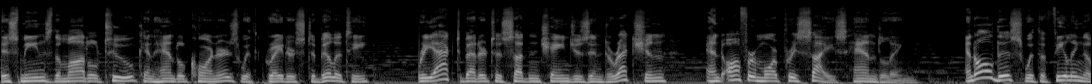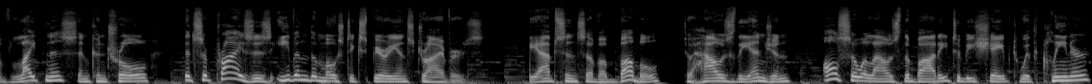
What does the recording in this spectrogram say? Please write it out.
This means the Model 2 can handle corners with greater stability, react better to sudden changes in direction, and offer more precise handling. And all this with a feeling of lightness and control that surprises even the most experienced drivers. The absence of a bubble to house the engine also allows the body to be shaped with cleaner,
